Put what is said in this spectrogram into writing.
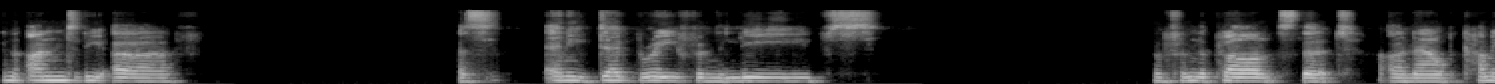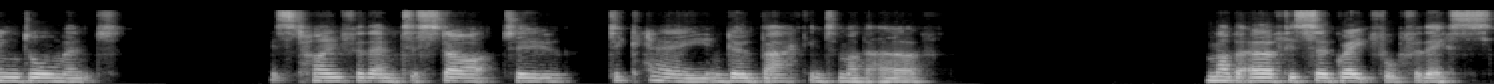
And under the earth, as any debris from the leaves, and from the plants that are now becoming dormant, it's time for them to start to decay and go back into Mother Earth. Mother Earth is so grateful for this.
